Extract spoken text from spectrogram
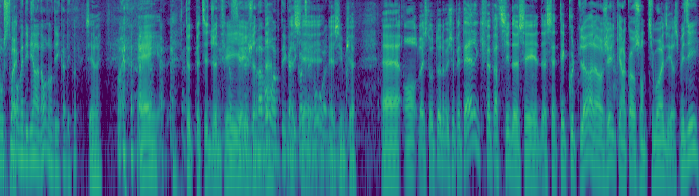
aussitôt qu'on met des billes en ondes, on a des codes d'écoute. C'est vrai. hey, toute petite jeune fille et jeune Bravo hein, pour tes codes d'écoute, c'est beau. Merci, Michel. Euh, ben, c'est au tour de M. Pétel qui fait partie de, ces, de cette écoute-là. Alors, Gilles qui a encore son petit mot à dire ce midi.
